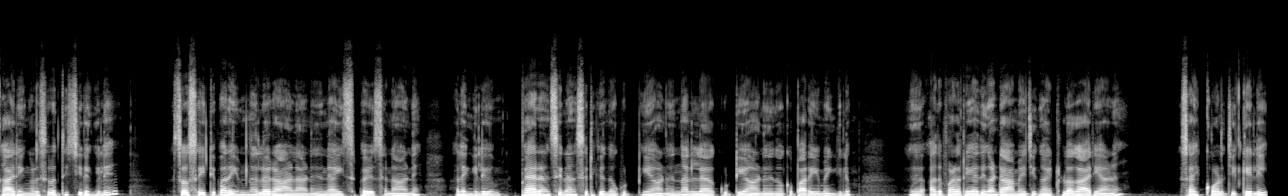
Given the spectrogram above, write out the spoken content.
കാര്യങ്ങൾ ശ്രദ്ധിച്ചില്ലെങ്കിൽ സൊസൈറ്റി പറയും നല്ലൊരാളാണ് നൈസ് പേഴ്സൺ ആണ് അല്ലെങ്കിൽ പേരൻസിനനുസരിക്കുന്ന കുട്ടിയാണ് നല്ല കുട്ടിയാണ് എന്നൊക്കെ പറയുമെങ്കിലും അത് വളരെയധികം ഡാമേജിങ് ആയിട്ടുള്ള കാര്യമാണ്. സൈക്കോളജിക്കലി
